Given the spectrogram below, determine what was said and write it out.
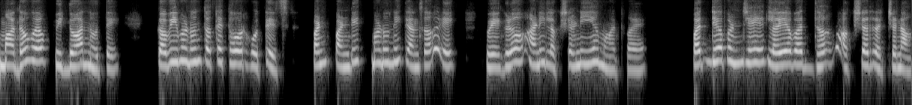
माधव विद्वान होते. कवी म्हणून तर ते थोर होतेच पण पंडित म्हणूनही त्यांचं एक वेगळं आणि लक्षणीय महत्त्व आहे. पद्य म्हणजे लयबद्ध अक्षर रचना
